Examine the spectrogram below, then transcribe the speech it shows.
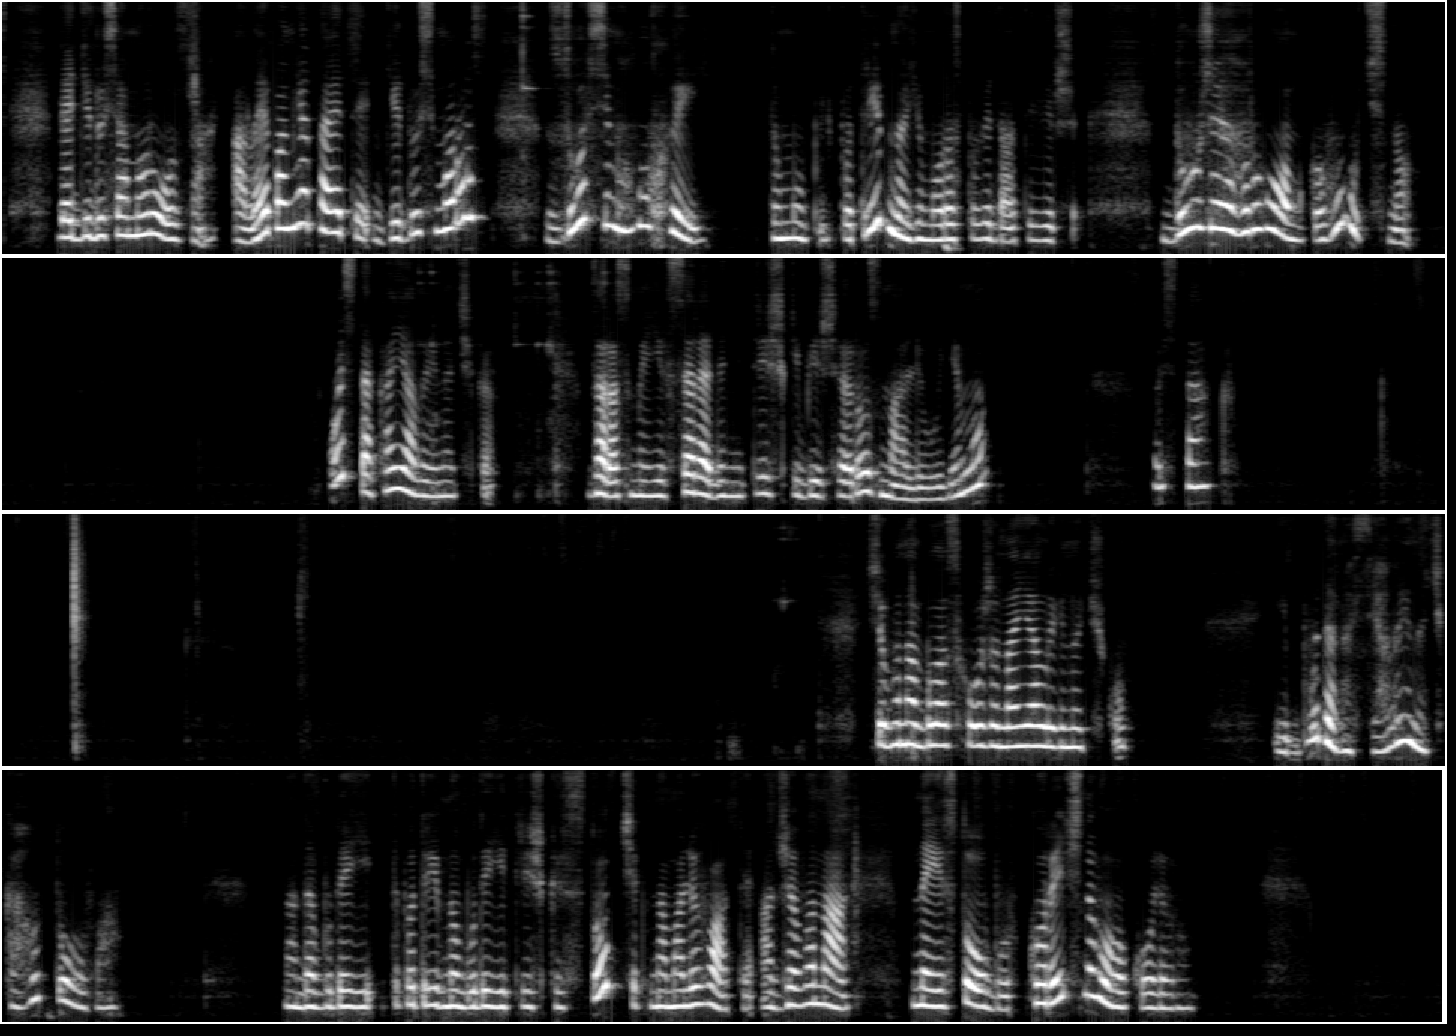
для дідуся Мороза. Але пам'ятайте, дідусь Мороз зовсім глухий, тому потрібно йому розповідати віршик дуже громко, гучно. Ось така ялиночка. Зараз ми її всередині трішки більше розмалюємо. Ось так. Щоб вона була схожа на ялиночку. І буде у нас ялиночка готова. Надо буде їй, потрібно буде їй трішки стовпчик намалювати, адже вона в неї стовбур коричневого кольору,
